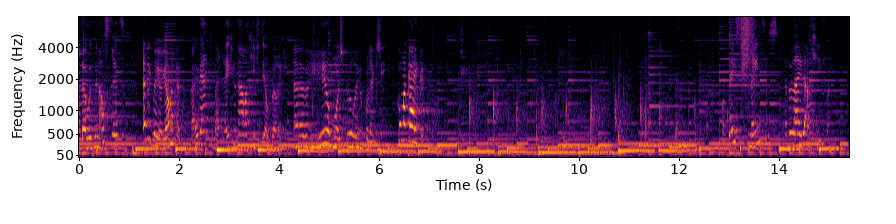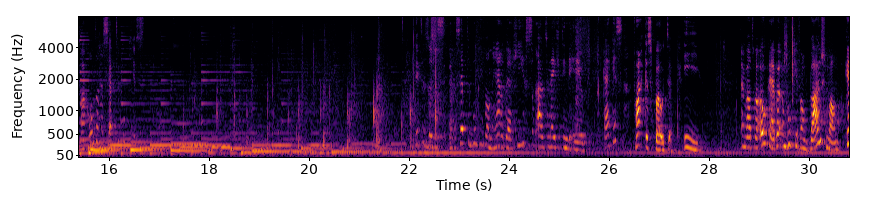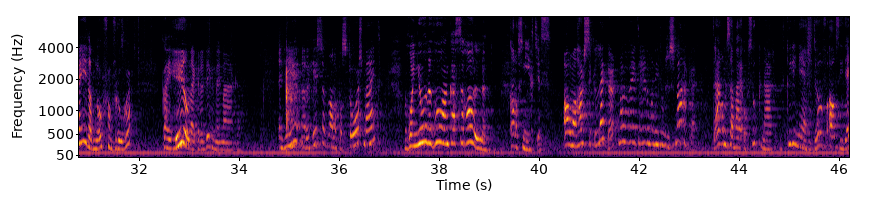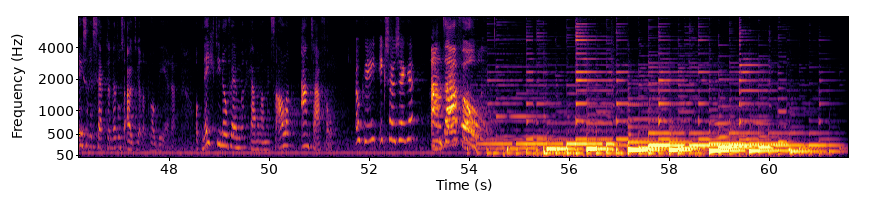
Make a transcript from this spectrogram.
Hallo, ik ben Astrid. En ik ben Janneke. Wij werken bij Regionaal Archief Tilburg. En we hebben heel mooi spul in de collectie. Kom maar kijken. Van deze gemeentes hebben wij de archieven, waaronder receptenboekjes. Dit is een rece- receptenboekje van Herberg Gierster uit de 19e eeuw. Kijk eens, varkenspoten, I. En wat we ook hebben, een boekje van Buisman. Ken je dat nog van vroeger? Kan je heel lekkere dingen mee maken. En hier een register van een pastoorsmeid. Rognon de veau en casserole. Kalfsniertjes. Allemaal hartstikke lekker, maar we weten helemaal niet hoe ze smaken. Daarom zijn wij op zoek naar culinaire durfals die deze recepten met ons uit willen proberen. Op 19 november gaan we dan met z'n allen aan tafel. Oké, ik zou zeggen... Aan tafel!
